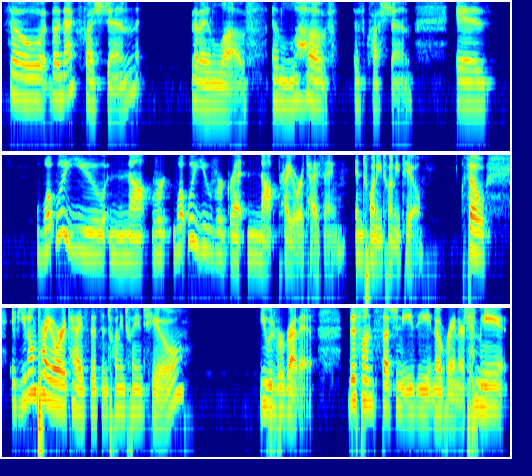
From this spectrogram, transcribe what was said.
So the next question that I love, I love this question is what will you not what will you regret not prioritizing in 2022 so if you don't prioritize this in 2022 you would regret it. This one's such an easy no-brainer to me.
